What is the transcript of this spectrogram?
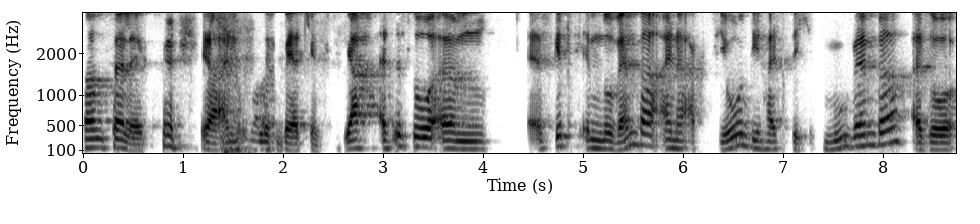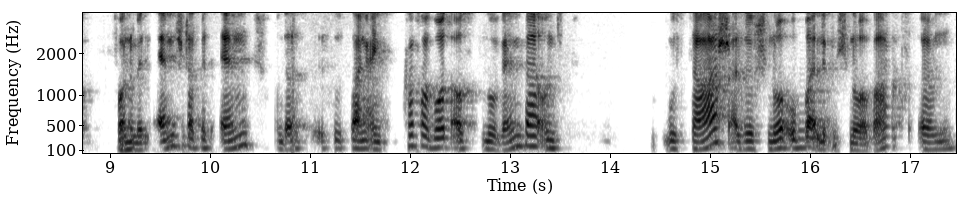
Tom Selleck. ja, ein Oberlippenbärtchen. Ja, es ist so, ähm, es gibt im November eine Aktion, die heißt sich Movember, also vorne mit M statt mit N. Und das ist sozusagen ein Kofferwort aus November und Moustache, also Schnur, Oberlippenschnurrbart. Ähm,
